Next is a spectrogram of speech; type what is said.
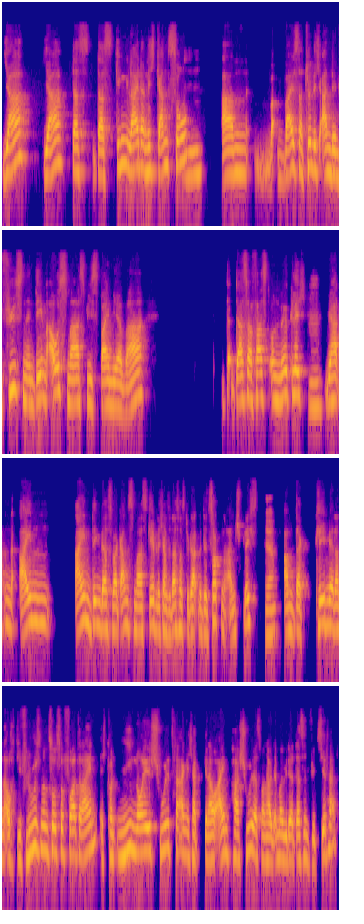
Ja, ja, das, das ging leider nicht ganz so, mhm. Ähm, weil es natürlich an den Füßen in dem Ausmaß, wie es bei mir war, das war fast unmöglich. Mhm. Wir hatten ein, ein Ding, das war ganz maßgeblich, also das, was du gerade mit den Socken ansprichst. Ja. Ähm, da kleben ja dann auch die Flusen und so sofort rein. Ich konnte nie neue Schuhe tragen. Ich hatte genau ein paar Schuhe, das man halt immer wieder desinfiziert hat.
